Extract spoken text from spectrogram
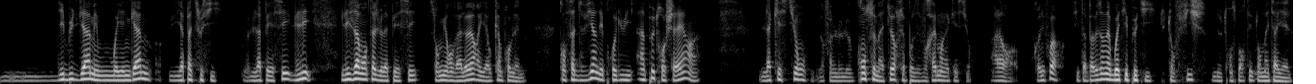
début de gamme et moyenne gamme, il n'y a pas de souci. L'APS-C, les, les avantages de l'APS-C sont mis en valeur et il n'y a aucun problème. Quand ça devient des produits un peu trop chers, la question, enfin le, le consommateur se pose vraiment la question. Alors, encore une fois, si tu n'as pas besoin d'un boîtier petit, tu t'en fiches de transporter ton matériel.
